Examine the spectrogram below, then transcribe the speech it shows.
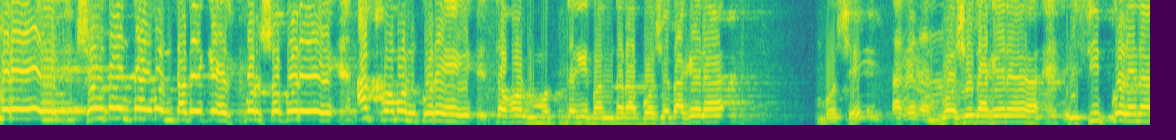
করে, শয়তান যখন তাদেরকে স্পর্শ করে, আক্রমণ করে, তখন মুত্তাকি বান্দারা বসে থাকে না। বসে বসে থাকে না রিসিভ করে না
